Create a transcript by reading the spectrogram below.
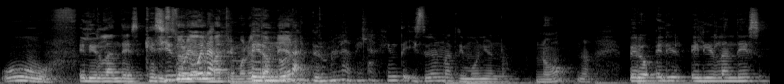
Uf, El irlandés, que sí es Historia muy buena, del matrimonio pero no, la, pero no la ve la gente. Historia del matrimonio no, ¿no? no. Pero el, el irlandés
